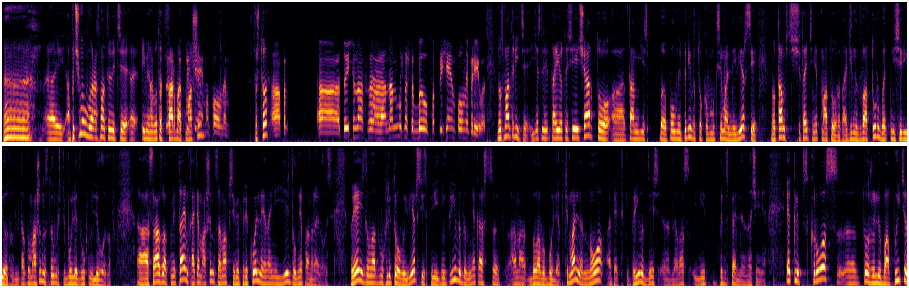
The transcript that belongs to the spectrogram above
Э, э, А почему вы рассматриваете э, именно вот этот формат машин? Полным. Что-что? А, а, то есть у нас а, нам нужно, чтобы был подключаемый полный привод. Ну, смотрите, если Toyota CHR, то а, там есть э, полный привод только в максимальной версии, но там, считайте, нет мотора. 1.2 турбо это несерьезно для такой машины стоимостью более 2 миллионов. А, сразу отметаем, хотя машина сама по себе прикольная, я на ней ездил, мне понравилось. Но я ездил на двухлитровой версии с передним приводом, мне кажется, она была бы более оптимальна, но, опять-таки, привод здесь э, для вас имеет принципиальное значение. Eclipse Cross э, тоже любопытен,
